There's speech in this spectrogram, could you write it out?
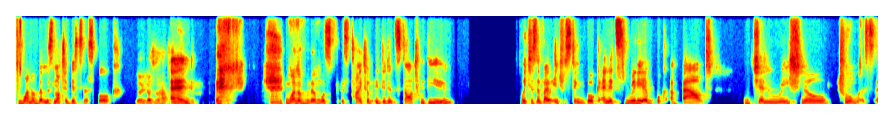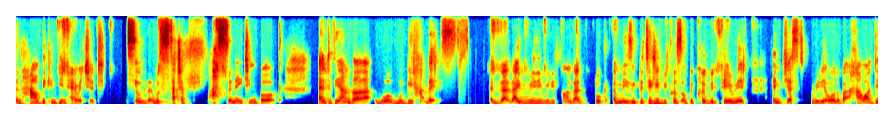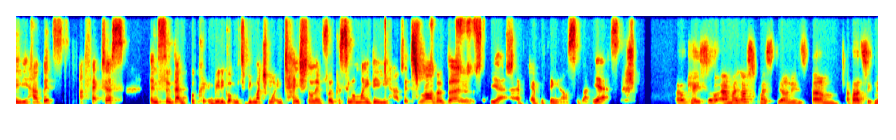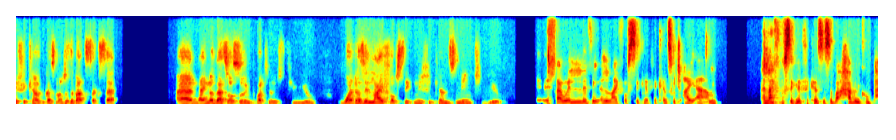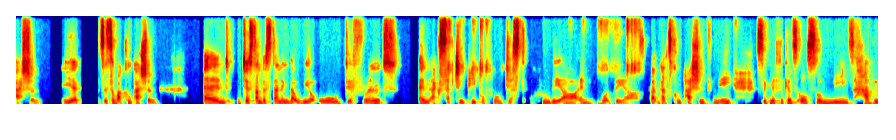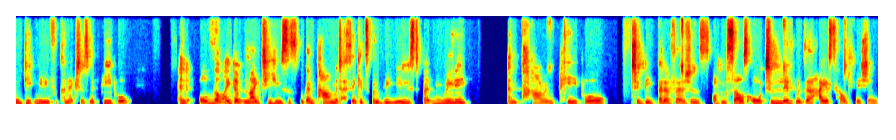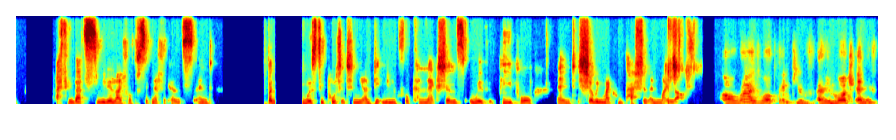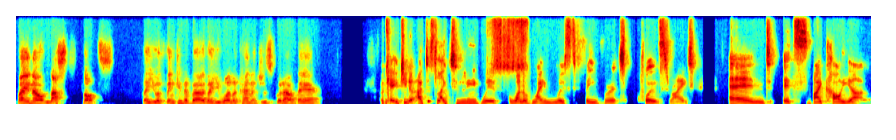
One of them is not a business book. No, it doesn't have to. And one of them was is titled It Didn't Start With You which is a very interesting book. And it's really a book about generational traumas and how they can be inherited. So that was such a fascinating book. And the other would be habits. That I really, really found that book amazing, particularly because of the COVID period and just really all about how our daily habits affect us. And so that book really got me to be much more intentional in focusing on my daily habits rather than yeah everything else. Yes. Okay so um, my last question is um, about significance because not just about success. And i know that's also important to you. What does a life of significance mean to you if i were living a life of significance which i am a life of significance is about having compassion yeah it's, it's about compassion and just understanding that we are all different and accepting people for just who they are and what they are. That, that's compassion for me. Significance also means having deep, meaningful connections with people. And although I don't like to use this book, empowerment, I think it's overused, but really empowering people to be better versions of themselves or to live with their highest held vision. I think that's really a life of significance. And but most important to me are deep, meaningful connections with people and showing my compassion and my love. All right. Well, thank you very much. Any final last thoughts that you are thinking about that you want to kind of just put out there? Okay, do you know, I'd just like to leave with one of my most favorite quotes, right? And it's by Carl Jung,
